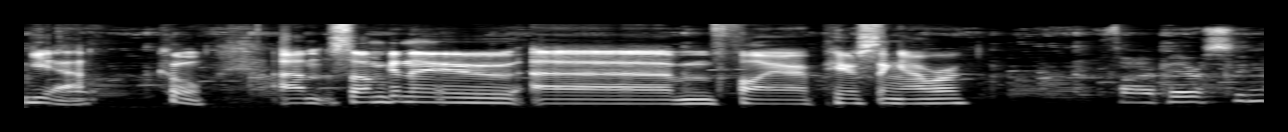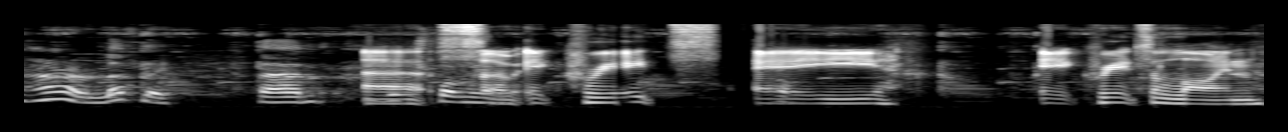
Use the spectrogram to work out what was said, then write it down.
Yeah, cool. Um, so I'm going to um, fire piercing arrow. fire piercing arrow. Lovely. Um, Uh, so it creates a it creates a line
